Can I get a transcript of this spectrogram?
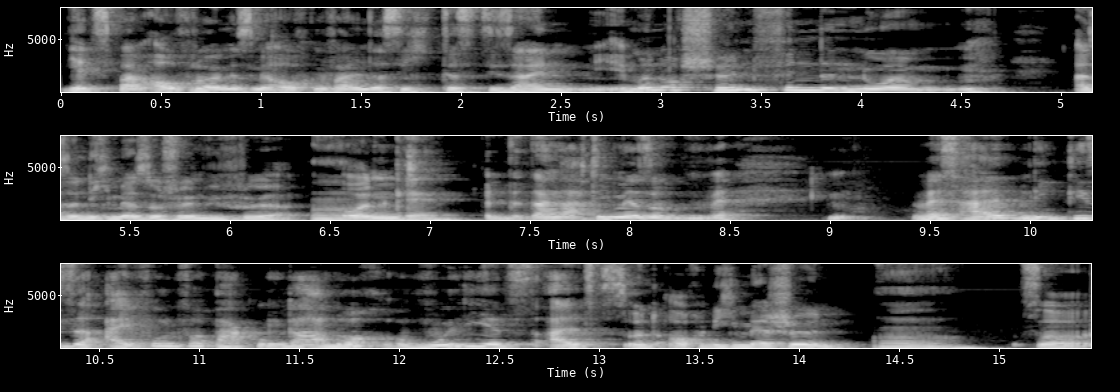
Jetzt beim Aufräumen ist mir aufgefallen, dass ich das Design immer noch schön finde, nur also nicht mehr so schön wie früher. und okay. dann dachte ich mir so, Weshalb liegt diese iPhone-Verpackung da noch, obwohl die jetzt alt ist und auch nicht mehr schön? So,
